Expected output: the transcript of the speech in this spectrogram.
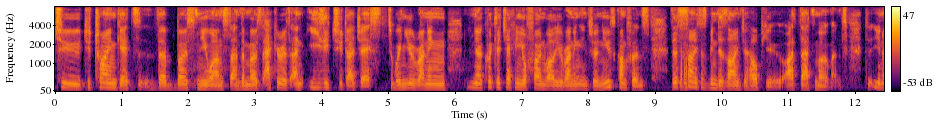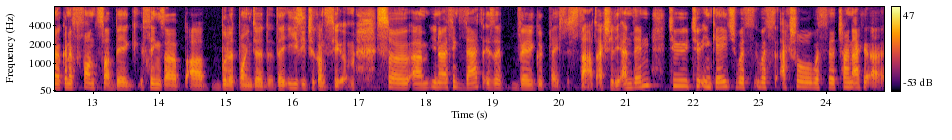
to to try and get the most nuanced and the most accurate and easy to digest. When you're running you know quickly checking your phone while you're running into a news conference this site has been designed to help you at that moment. You know kind of fonts are big things are, are bullet pointed they're easy to consume. So um, you know, I think that is a very good place to start actually, and then to to engage with with actual with the China uh,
